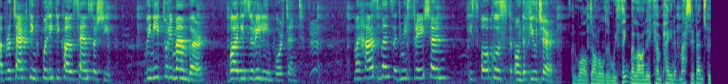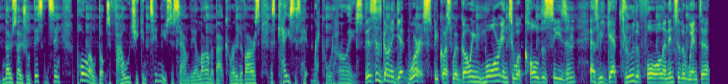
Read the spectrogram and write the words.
are protecting political censorship, we need to remember what is really important. My husband's administration is focused on the future. And while Donald and we think Melania campaign at mass events with no social distancing, poor old Dr. Fauci continues to sound the alarm about coronavirus as cases hit record highs. This is going to get worse because we're going more into a colder season as we get through the fall and into the winter.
